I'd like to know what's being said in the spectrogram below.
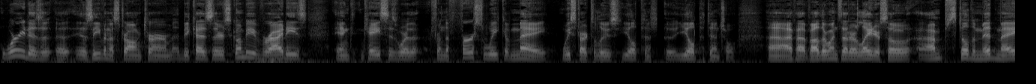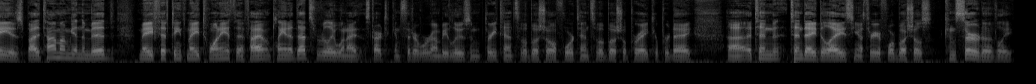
worried is a, is even a strong term because there's going to be varieties in cases where the, from the first week of May we start to lose yield uh, yield potential. Uh, I've have other ones that are later, so I'm still the mid May. Is by the time I'm getting the mid May 15th, May 20th, if I haven't planted, that's really when I start to consider we're going to be losing three tenths of a bushel, four tenths of a bushel per acre per day. Uh, a 10, 10 day delays, you know, three or four bushels conservatively.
